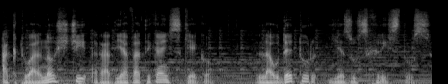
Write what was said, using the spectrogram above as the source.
aktualności Radia Watykańskiego. Laudetur Jezus Chrystus.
